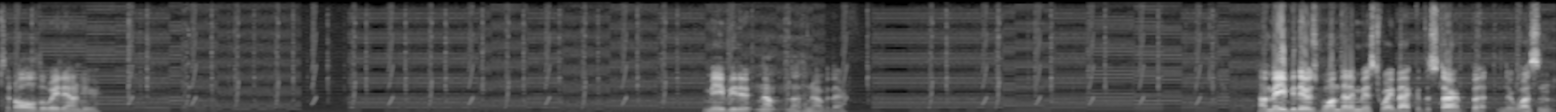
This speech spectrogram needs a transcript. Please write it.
Set all the way down here. Maybe there... No, nothing over there. Uh, maybe there's one that I missed way back at the start, but there wasn't.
